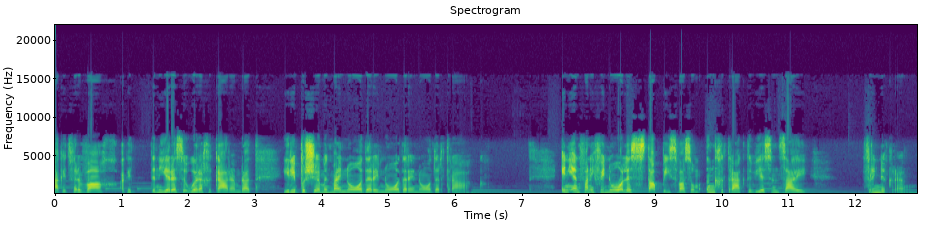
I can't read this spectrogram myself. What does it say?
Ek het verwag, ek het in die Here se ore gekerm dat hierdie persoon met my nader en nader en nader trek. En een van die finale stappies was om ingetrek te wees in sy vriendekring.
